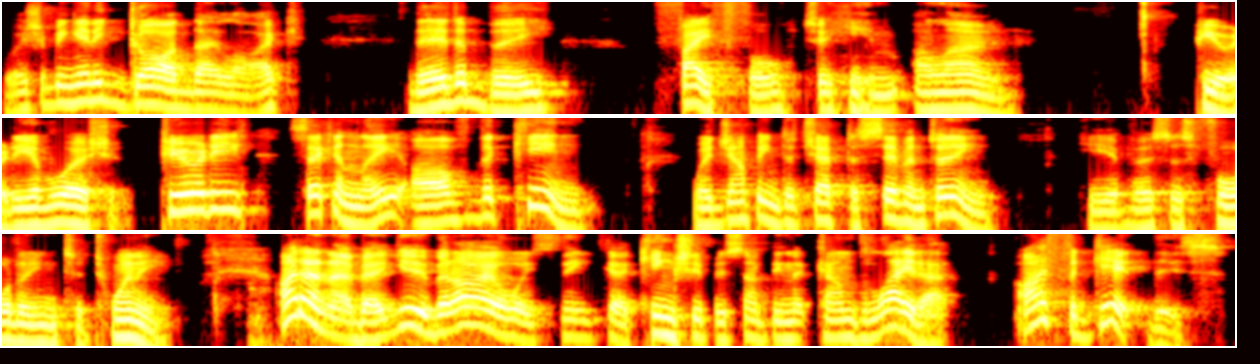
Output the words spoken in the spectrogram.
worshipping any God they like. They're to be faithful to Him alone. Purity of worship. Purity, secondly, of the King. We're jumping to chapter 17 here, verses 14 to 20. I don't know about you, but I always think uh, kingship is something that comes later. I forget this,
